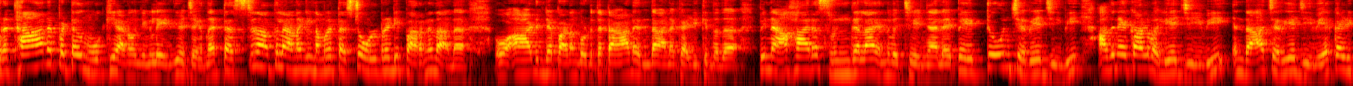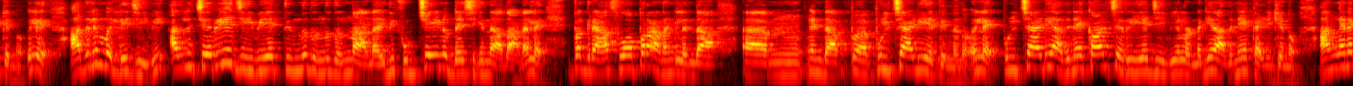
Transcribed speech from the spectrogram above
പ്രധാനപ്പെട്ടത് നോക്കിയാണോ കുഞ്ഞുങ്ങൾ എഴുതി വെച്ചേക്കുന്നത് ടെസ്റ്റിനകത്തിലാണെങ്കിൽ നമ്മൾ ടെസ്റ്റ് ഓൾറെഡി പറഞ്ഞതാണ് ആടിൻ്റെ പണം കൊടുത്തിട്ട് ആട് എന്താണ് കഴിക്കുന്നത് പിന്നെ ആഹാര ശൃംഖല എന്ന് വെച്ച് കഴിഞ്ഞാൽ ഇപ്പോൾ ഏറ്റവും ചെറിയ ജീവി അതിനേക്കാൾ വലിയ ജീവി എന്താ ചെറിയ ജീവിയെ കഴിക്കുന്നു ഇല്ലേ അതിലും വലിയ ജീവി അതിൽ ചെറിയ ജീവിയെ തിന്ന് തിന്ന് തിന്നാണ് ഇത് ഫുഡ് ചെയിൻ ഉദ്ദേശിക്കുന്നത് അതാണ് അല്ലേ ഇപ്പൊ ഗ്രാസ് വോപ്പർ ആണെങ്കിൽ എന്താ എന്താ പുൽച്ചാടിയെ തിന്നുന്നു അല്ലേ പുൽച്ചാടി അതിനേക്കാൾ ചെറിയ ജീവികളുണ്ടെങ്കിൽ അതിനെ കഴിക്കുന്നു അങ്ങനെ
